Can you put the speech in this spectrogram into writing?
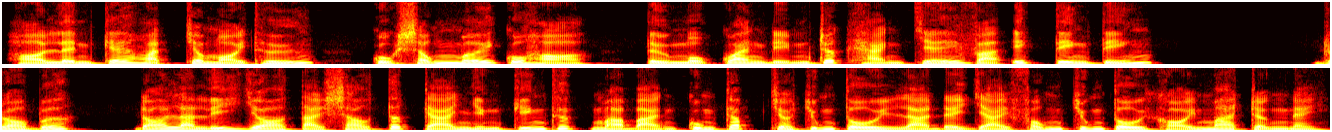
họ lên kế hoạch cho mọi thứ, cuộc sống mới của họ, từ một quan điểm rất hạn chế và ít tiên tiến. Robert, đó là lý do tại sao tất cả những kiến thức mà bạn cung cấp cho chúng tôi là để giải phóng chúng tôi khỏi ma trận này.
